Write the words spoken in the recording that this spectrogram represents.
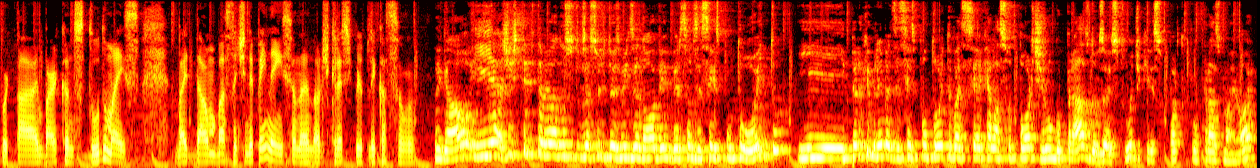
Por estar tá embarcando isso tudo, mas vai dar uma bastante independência, né? Na hora de criar esse tipo aplicação. Legal. E a gente teve também o anúncio do Visual Studio 2019, versão 16.8. E pelo que me lembro, 16.8 vai ser aquela suporte de longo prazo do Visual Studio, que ele suporta por um prazo maior.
